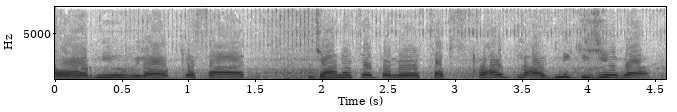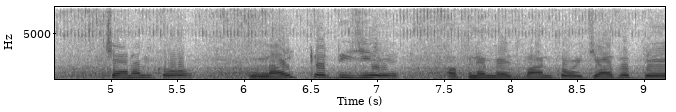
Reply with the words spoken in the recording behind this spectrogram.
और न्यू व्लॉग के साथ। जाने से पहले सब्सक्राइब लाजमी कीजिएगा। चैनल को लाइक कर दीजिए। अपने मेज़बान को इजाज़त दे।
